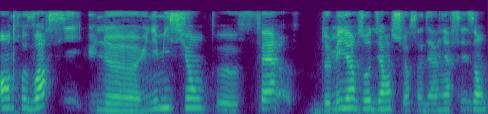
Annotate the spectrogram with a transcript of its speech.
entrevoir si une, euh, une émission peut faire de meilleures audiences sur sa dernière saison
